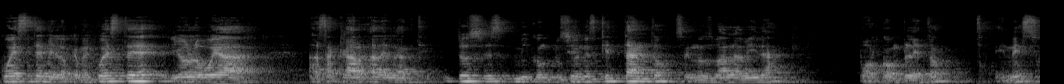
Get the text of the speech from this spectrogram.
cuésteme lo que me cueste yo lo voy a a sacar adelante. Entonces, mi conclusión es que tanto se nos va la vida por completo en eso.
